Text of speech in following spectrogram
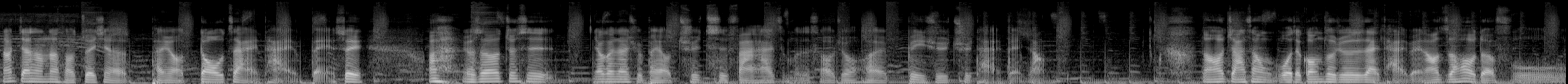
然后加上那时候追星的。朋友都在台北，所以啊，有时候就是要跟那群朋友去吃饭还是怎么的时候，就会必须去台北这样子。然后加上我的工作就是在台北，然后之后的服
